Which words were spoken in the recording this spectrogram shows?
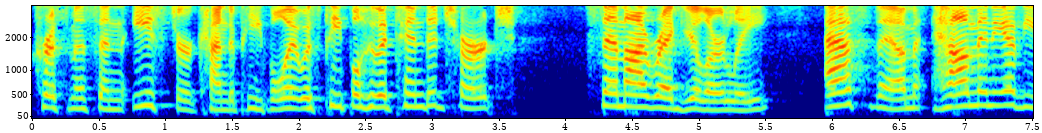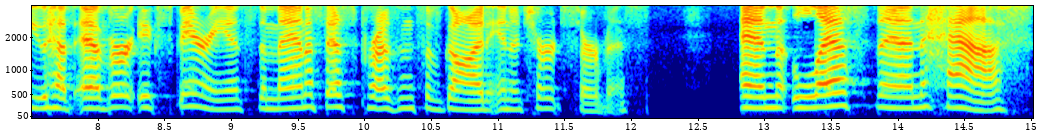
Christmas and Easter kind of people. It was people who attended church semi regularly Ask them, how many of you have ever experienced the manifest presence of God in a church service? And less than half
